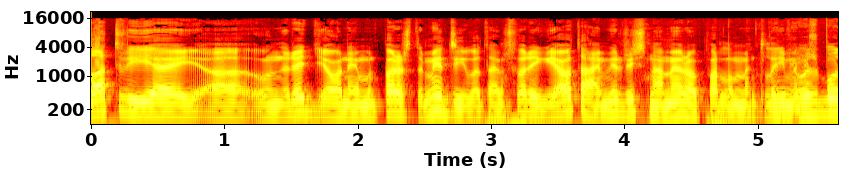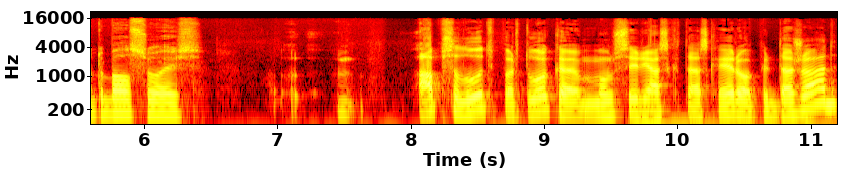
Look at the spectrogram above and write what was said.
Latvijai uh, un reģioniem un parastam iedzīvotājiem svarīgi jautājumi ir risināmi Eiropas parlamenta līmenī. Jūs būtu balsojis? Absolūti par to, ka mums ir jāskatās, ka Eiropa ir dažāda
